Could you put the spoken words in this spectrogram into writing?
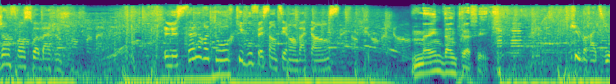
Jean-François Barry. Le seul retour qui vous fait sentir en vacances, Même dans le trafic. Cube Radio.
